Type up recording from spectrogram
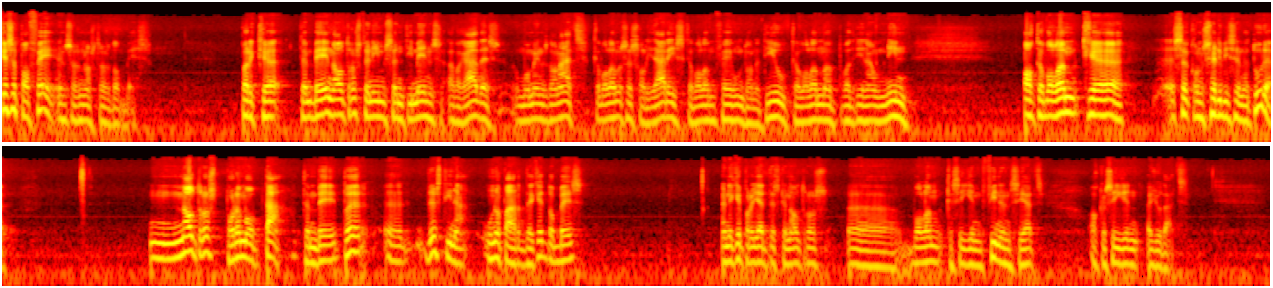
Què se pot fer en els nostres dobbers? Perquè també nosaltres tenim sentiments, a vegades, en moments donats, que volem ser solidaris, que volem fer un donatiu, que volem apadrinar un nin, o que volem que se conservi la natura. Nosaltres podem optar també per eh, destinar una part d'aquest dobbers en aquests projectes que nosaltres eh, volem que siguin financiats o que siguin ajudats.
